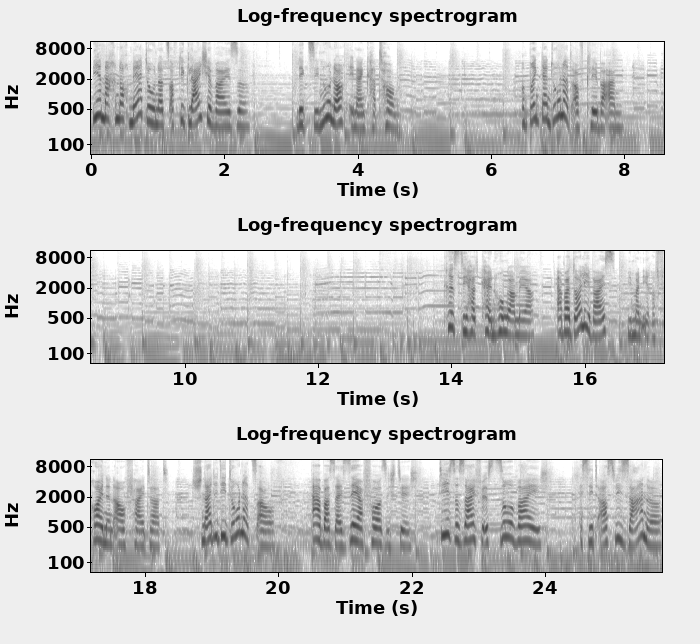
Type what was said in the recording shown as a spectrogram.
Wir machen noch mehr Donuts auf die gleiche Weise. Legt sie nur noch in einen Karton. Und bringt ein Donutaufkleber an. Christi hat keinen Hunger mehr, aber Dolly weiß, wie man ihre Freundin aufheitert. Schneide die Donuts auf. Aber sei sehr vorsichtig. Diese Seife ist so weich. Es sieht aus wie Sahne,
